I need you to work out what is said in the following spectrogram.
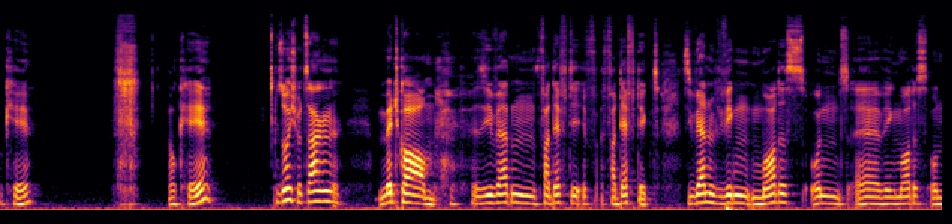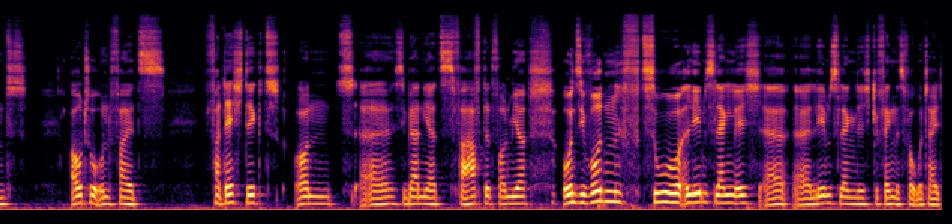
Okay. Okay. So, ich würde sagen, Mitkommen. Sie werden verdächtig, verdächtigt. Sie werden wegen Mordes und äh, wegen Mordes und Autounfalls verdächtigt und äh, sie werden jetzt verhaftet von mir und sie wurden zu lebenslänglich äh, äh, lebenslänglich Gefängnis verurteilt.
